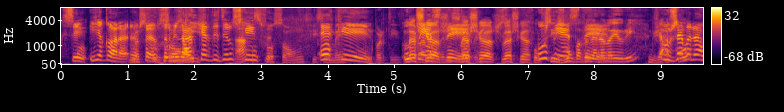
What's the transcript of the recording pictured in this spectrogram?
Sim, e agora, Mas para terminar, quero dizer o ah, seguinte: se for só um, dificilmente é que um partido. Meus senhores, meus senhores, meus senhores. For preciso PSD, um para fazer a maioria. Já o José Manuel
